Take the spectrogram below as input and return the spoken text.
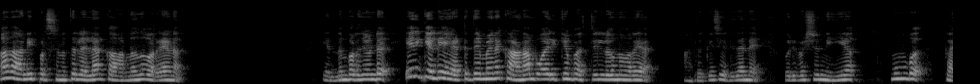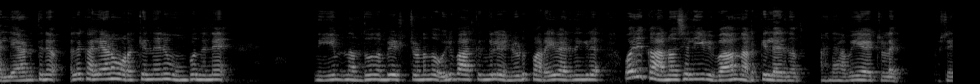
അതാണ് ഈ പ്രശ്നത്തിലെല്ലാം കാരണം എന്ന് പറയണം. എന്നും പറഞ്ഞുകൊണ്ട് എനിക്ക് എന്റെ ഏട്ടത്തിയമ്മേനെ കാണാൻ പോയിരിക്കാൻ പറ്റില്ലോ എന്ന് പറയാം. അതൊക്കെ ശരി തന്നെ. ഒരുപക്ഷെ നീ മുമ്പ് കല്യാണത്തിന് അല്ല കല്യാണം ഉറക്കുന്നതിന് മുമ്പ് നിന്നെ നീയും നന്ദു നമ്പി ഇഷ്ടമുണ്ടെന്ന് ഒരു വാക്കെങ്കിലും എന്നോട് പറയുമായിരുന്നെങ്കിൽ ഒരു കാരണവശാലും ഈ വിവാഹം നടക്കില്ലായിരുന്നു അനാമികയായിട്ടുള്ള. പക്ഷേ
